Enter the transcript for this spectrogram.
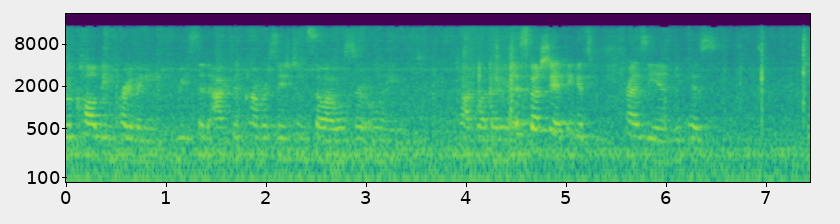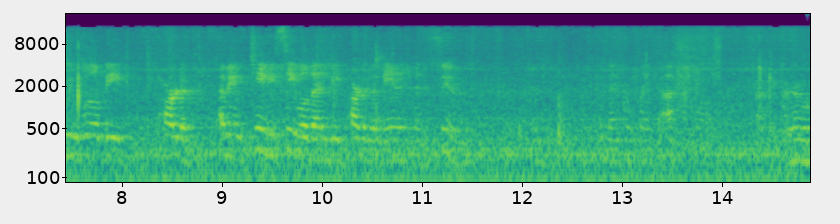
recall being part of any recent active conversations, so I will certainly talk about that again. Especially, I think it's prescient because we will be part of, I mean, TNDC will then be part of the management soon. And can then complain to us. I have a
